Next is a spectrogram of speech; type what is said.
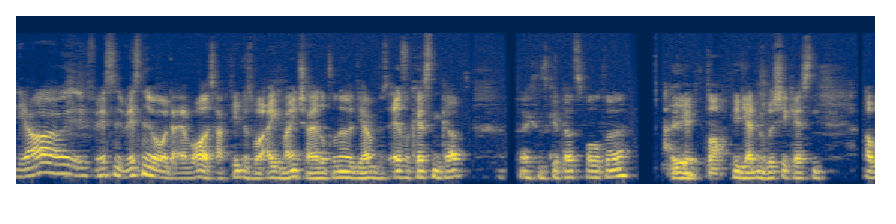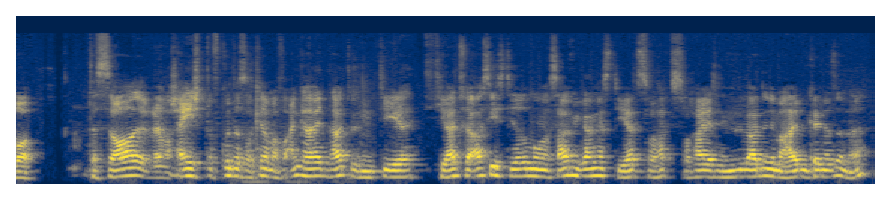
Ja, ich weiß nicht, weiß nicht, oder er war, sagt denen, das war Allgemeinscheider drin, die haben bis elf Kästen gehabt. Es geplatzt drin. Alter. Nee, die hatten richtige Kästen. Aber das war wahrscheinlich aufgrund, dass der Kinder mal angehalten hat und die, die hat für Assis, die immer saufen gegangen ist, die hat so, hat so halt den Laden nicht mehr halten können, also, ne?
